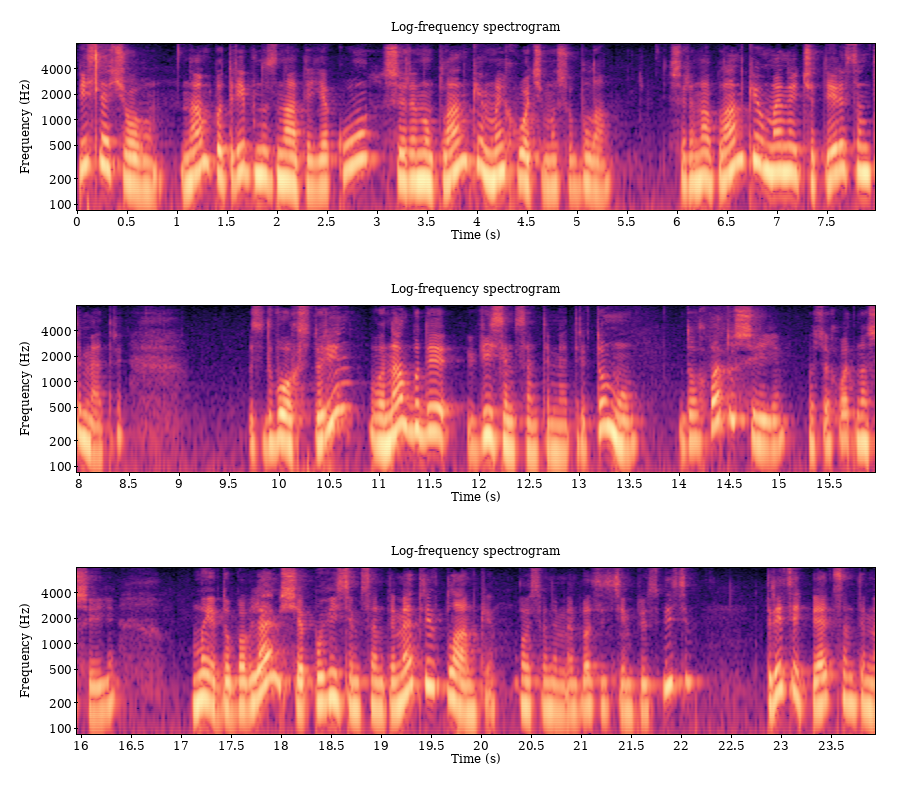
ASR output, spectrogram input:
Після чого нам потрібно знати, яку ширину планки ми хочемо, щоб була. Ширина планки у мене 4 см. З двох сторін вона буде 8 см. Тому до охвату шиї, ось охват на шиї, ми додаємо ще по 8 см планки. Ось вони у мене 27 плюс 8, 35 см.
